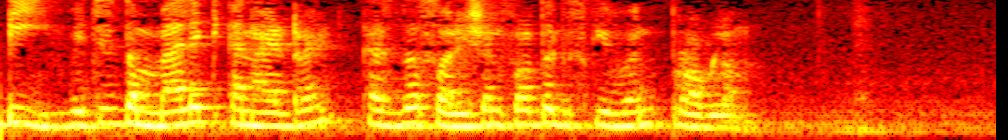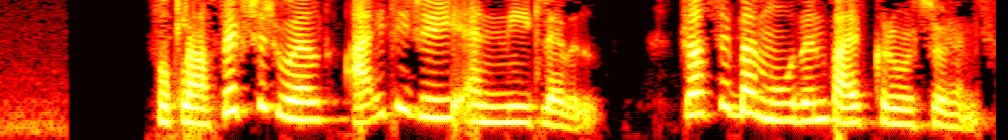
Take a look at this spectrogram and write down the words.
D which is the maleic anhydride as the solution for this given problem. For class 6 to 12, IIT JEE and NEET level. Trusted by more than 5 crore students.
